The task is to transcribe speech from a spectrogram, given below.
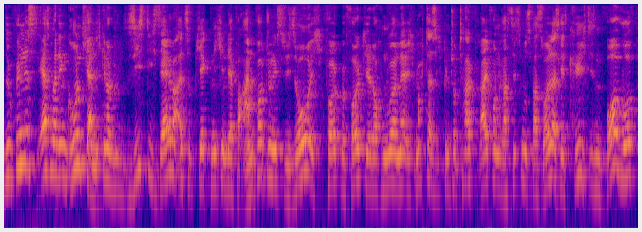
du findest erstmal den Grund ja nicht. Genau, du siehst dich selber als Subjekt nicht in der Verantwortung. Ist wieso? Ich folg, befolge hier doch nur, ne, ich mache das, ich bin total frei von Rassismus. Was soll das? Jetzt kriege ich diesen Vorwurf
